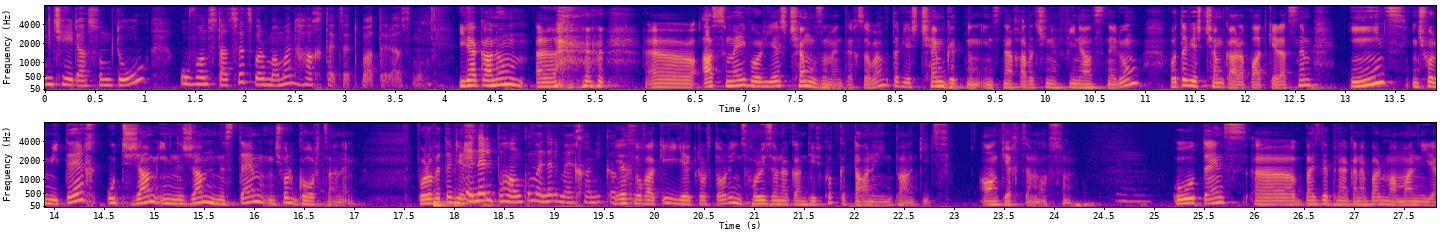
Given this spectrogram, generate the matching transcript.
ինչ էր ասում դու ու ոնց ստացվեց, որ մաման հաղթեց այդ պատերազմում։ Իրականում ասում էի, որ ես չեմ ուզում այնտեղ սովորեմ, որովհետև ես չեմ գտնում ինձ նախ առաջինը ֆինանսներում, որովհետև ես չեմ կարող պատկերացնեմ ինձ ինչ որ միտեղ 8 ժամ, 9 ժամ նստեմ, ինչ որ գործ անեմ։ Որովհետև ես Էն էլ բանկում, էն էլ մեխանիկա։ ես ուղղակի երկրորդ օրը ինձ հորիզոնական դիրքով կտանեին բանկից։ Անկեղծ եմ ասում։ ու տենց բայց դե բնականաբար մաման իր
